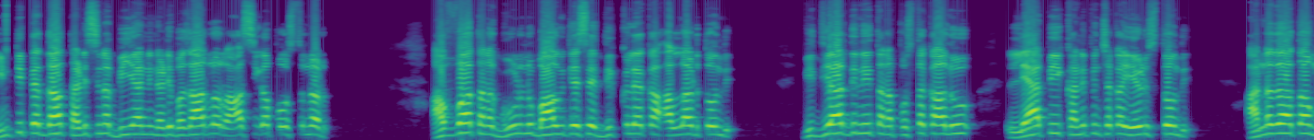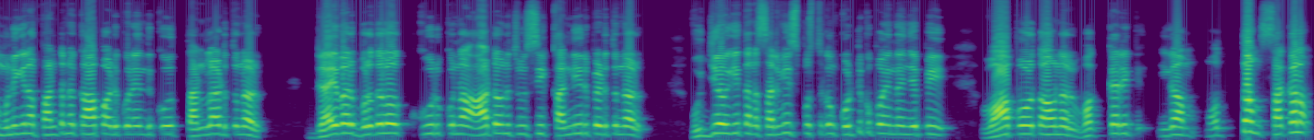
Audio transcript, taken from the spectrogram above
ఇంటి పెద్ద తడిసిన బియ్యాన్ని నడి బజార్లో రాశిగా పోస్తున్నాడు. అవ్వ తన గూడును బాగు చేసే దిక్కులేక అల్లాడుతోంది. విద్యార్థిని తన పుస్తకాలు ల్యాపి కనిపించక ఏడుస్తోంది. అన్నదాత మునిగిన పంటను కాపాడుకునేందుకు తండ్లాడుతున్నాడు డ్రైవర్ బురదలో కూరుకున్న ఆటోను చూసి కన్నీరు పెడుతున్నాడు. ఉద్యోగి తన సర్వీస్ పుస్తకం కొట్టుకుపోయిందని చెప్పి వాపోతా ఉన్నారు. ఒక్కరికి ఇక మొత్తం సకలం.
